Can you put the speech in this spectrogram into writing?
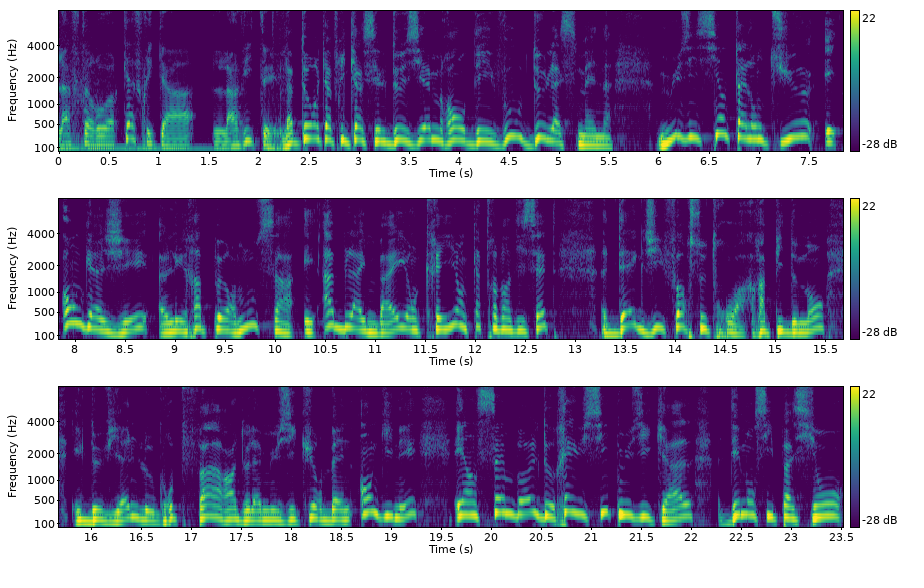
L'Afterwork Africa, l'invité. L'Afterwork Africa, c'est le deuxième rendez-vous de la semaine. Musiciens talentueux et engagés, les rappeurs Moussa et Ablaim ont créé en 97 Deck G-Force 3. Rapidement, ils deviennent le groupe phare hein, de la musique urbaine en Guinée et un symbole de réussite musicale, d'émancipation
